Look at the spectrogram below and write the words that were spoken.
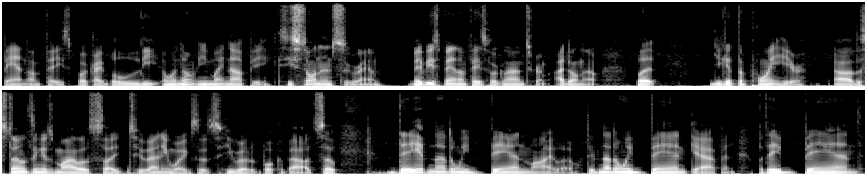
banned on Facebook. I believe. Oh, no, he might not be because he's still on Instagram. Maybe he's banned on Facebook and on Instagram. I don't know. But you get the point here. Uh, the Stone thing is Milo's site too, anyway, because he wrote a book about it. So they have not only banned Milo, they've not only banned Gavin, but they banned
